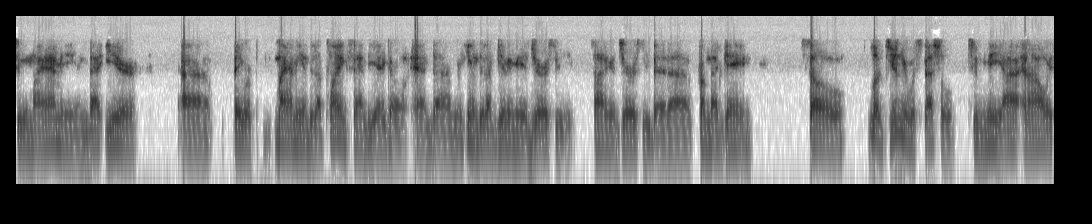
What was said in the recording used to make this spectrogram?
to Miami, and that year uh, they were Miami ended up playing San Diego, and um, he ended up giving me a jersey, signing a jersey that uh, from that game. So look, Junior was special to me, I, and I always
